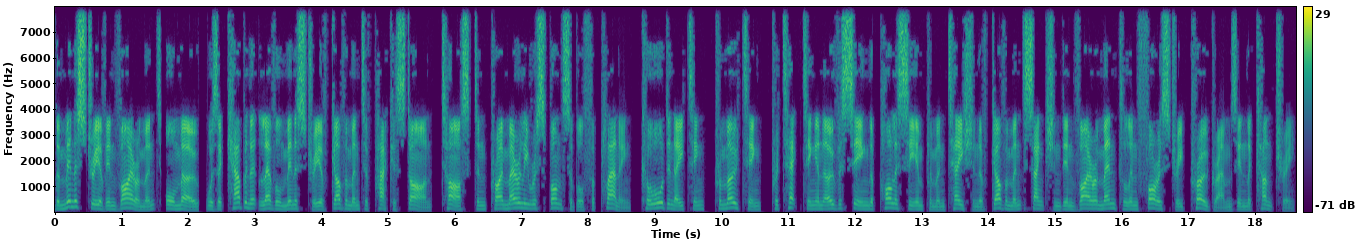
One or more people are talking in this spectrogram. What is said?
The Ministry of Environment or MO, was a cabinet-level ministry of Government of Pakistan, tasked and primarily responsible for planning, coordinating, promoting, protecting and overseeing the policy implementation of government-sanctioned environmental and forestry programs in the country.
